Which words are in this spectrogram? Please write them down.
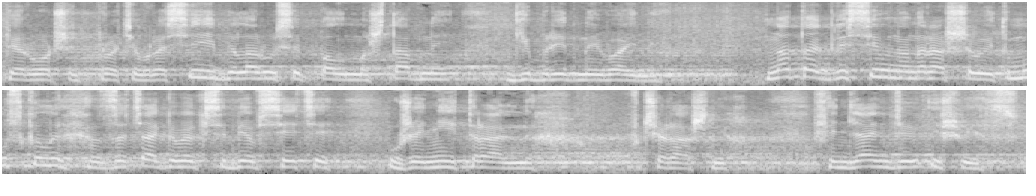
в первую очередь против России и Беларуси, полномасштабной гибридной войны. НАТО агрессивно наращивает мускулы, затягивая к себе в сети уже нейтральных вчерашних Финляндию и Швецию.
